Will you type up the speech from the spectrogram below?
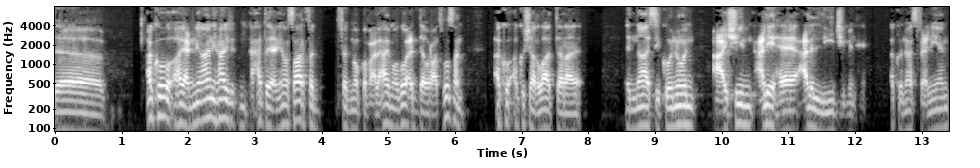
آه اكو يعني اني هاي حتى يعني هو صار فد فد موقف على هاي موضوع الدورات. خصوصا اكو اكو شغلات ترى الناس يكونون عايشين عليها على اللي يجي منها. اكو ناس فعليا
